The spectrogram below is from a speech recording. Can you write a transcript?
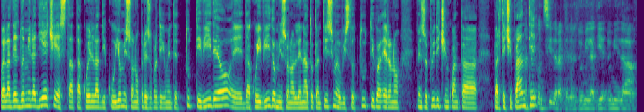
Quella del 2010 è stata quella di cui io mi sono preso praticamente tutti i video e da quei video mi sono allenato tantissimo e ho visto tutti, erano penso più di 50 partecipanti. Ma considera che nel 2010, 2000,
